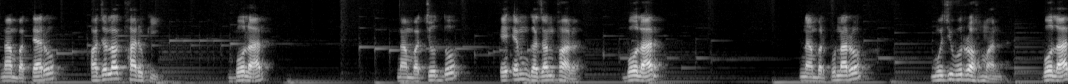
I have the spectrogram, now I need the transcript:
নাম্বার তেরো ফজলত ফারুকি বোলার নাম্বার চোদ্দ A M Ghazanfar bowler number পনেরো, মুজিবুর রহমান. বোলার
